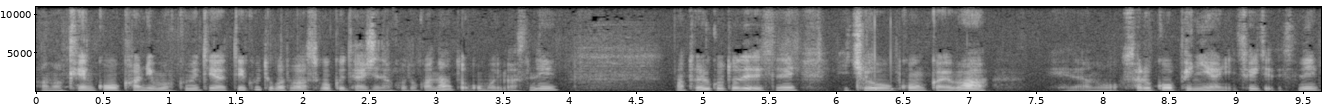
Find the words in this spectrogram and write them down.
あの健康管理も含めてやっていくということはすごく大事なことかなと思いますね。ま、ということでですね一応今回は、えー、あのサルコペニアについてですね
